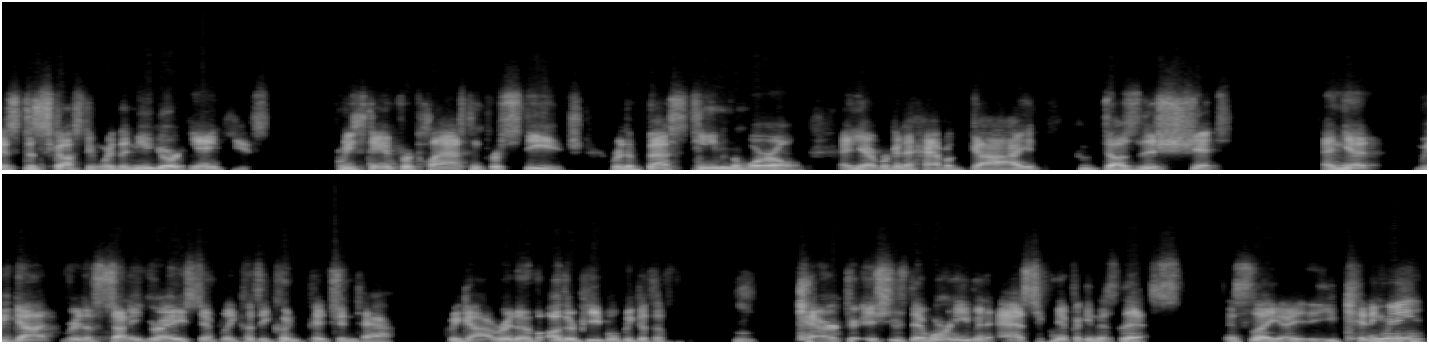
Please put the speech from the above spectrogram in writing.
It's disgusting. We're the New York Yankees. We stand for class and prestige. We're the best team in the world, and yet we're gonna have a guy who does this shit, and yet we got rid of Sonny Gray simply because he couldn't pitch in town. We got rid of other people because of character issues that weren't even as significant as this. It's like, are you kidding me?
